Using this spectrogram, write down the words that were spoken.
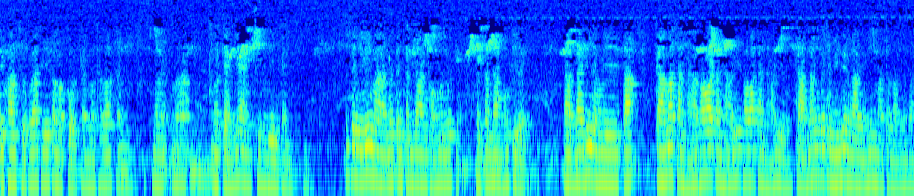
มีความสุขแล้วทีก็มาโกรธกันมาทะเลาะกันมามามาแข่งแย่งชิงดีกัน มันเป็นอย่างนี้มา มันเป็นสันดานของมนุษย์เนี่ยเป็นสันดานของกิเลสตราบใดที่ยังมีตะการมาตัญหาภาวะตัญหาวิภาวะตัญหาอยู่ตราบนั้นมันก็จะมีเรื่องราวอย่างนี้มาตลอดเวลา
